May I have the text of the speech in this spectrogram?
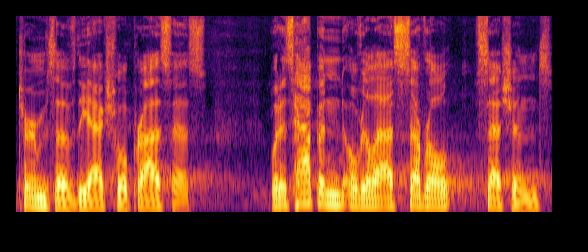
terms of the actual process, what has happened over the last several sessions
